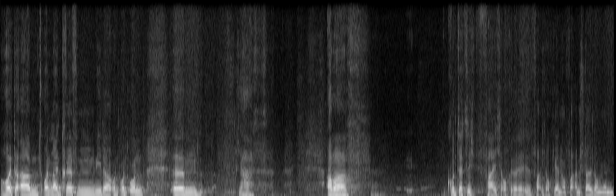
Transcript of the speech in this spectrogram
heute Abend Online-Treffen wieder und, und, und. Ähm, ja, aber grundsätzlich fahre ich, auch, äh, fahr ich auch gerne auf Veranstaltungen, um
